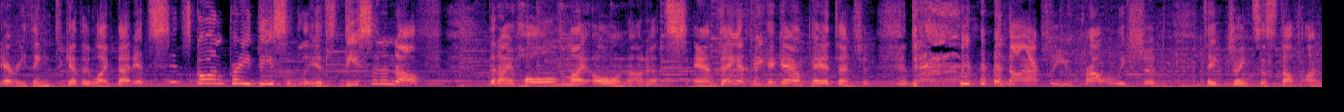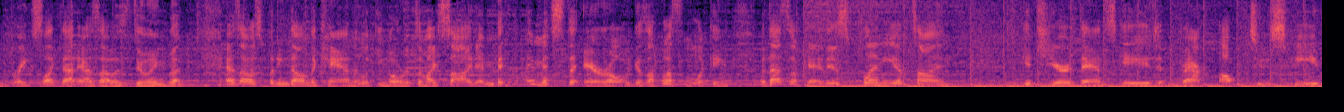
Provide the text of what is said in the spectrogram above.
everything together like that, it's it's going pretty decently. It's decent enough that I hold my own on it. And dang it, Pika Pikagam, pay attention. no, actually, you probably should take drinks of stuff on breaks like that as I was doing, but as I was putting down the can and looking over to my side, I, I missed the arrow because I wasn't looking, but that's okay. There's plenty of time to get your dance gauge back up to speed.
